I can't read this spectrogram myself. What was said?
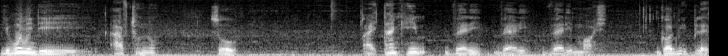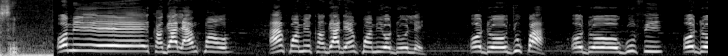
even in the afternoon. So I thank him very, very, very much. God will bless him. omi kànga là ń pọn o à ń pọn mi kànga dẹ̀ ń pọn mi odò lẹ̀. Odò ojúpà odò ògúnfi odò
